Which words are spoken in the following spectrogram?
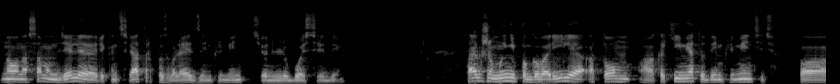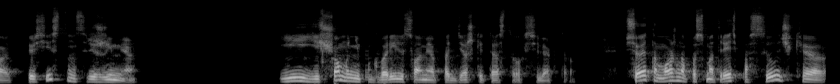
но на самом деле реконсилятор позволяет заимплементить ее для любой среды. Также мы не поговорили о том, а, какие методы имплементить в persistence режиме, и еще мы не поговорили с вами о поддержке тестовых селекторов. Все это можно посмотреть по ссылочке.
